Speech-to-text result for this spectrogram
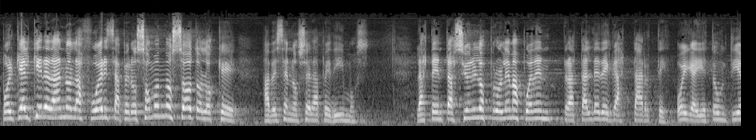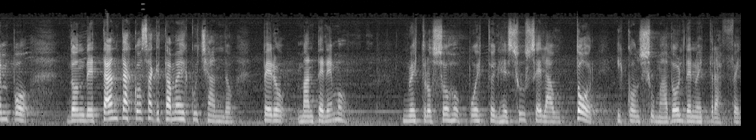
Porque Él quiere darnos la fuerza, pero somos nosotros los que a veces no se la pedimos. Las tentaciones y los problemas pueden tratar de desgastarte. Oiga, y esto es un tiempo donde tantas cosas que estamos escuchando pero mantenemos nuestros ojos puestos en Jesús, el autor y consumador de nuestra fe.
